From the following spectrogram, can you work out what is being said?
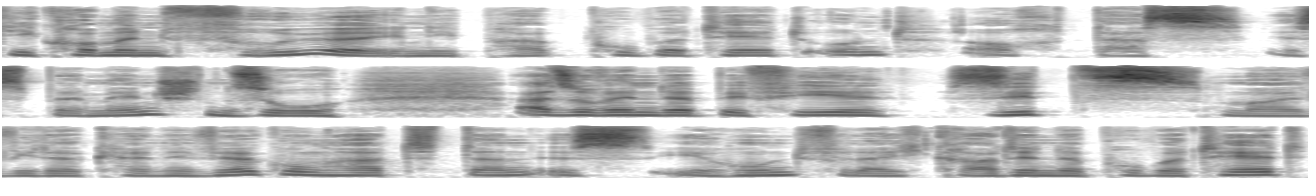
die kommen früher in die Pubertät und auch das ist bei Menschen so. Also wenn der Befehl Sitz mal wieder keine Wirkung Wirkung hat, dann ist Ihr Hund vielleicht gerade in der Pubertät.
